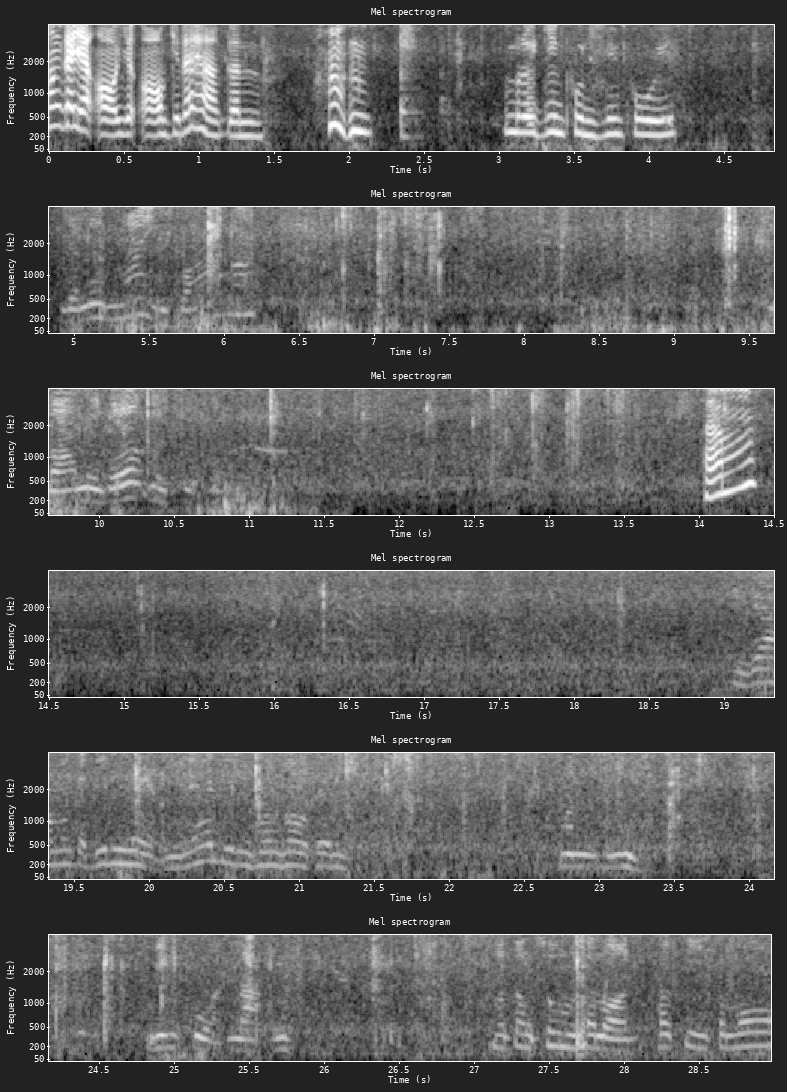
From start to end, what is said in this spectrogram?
มันก็อยากออกอยากออกจะได้หากันมันเลยกินผุนกินปุยอย่าเล่นไม้ อีกว่ามานี่แล้วมันสิฮัมยามันก็ดินเหน็ดเนี้ยดินห่อๆเต็มมันดินดินกวดหลักมันต้องซุ่มตลอดเท่าสี่ชั่วโมง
